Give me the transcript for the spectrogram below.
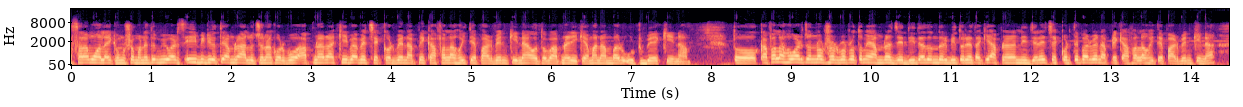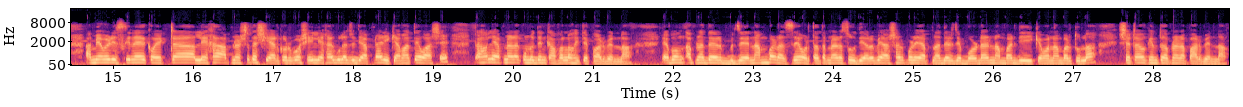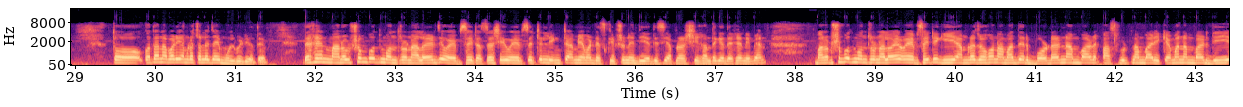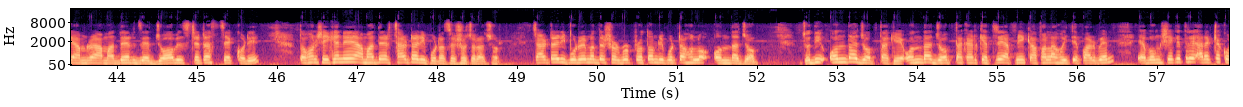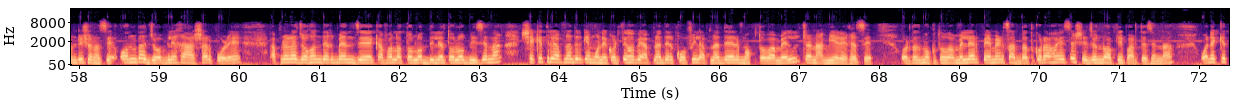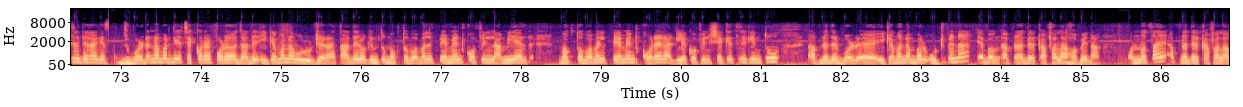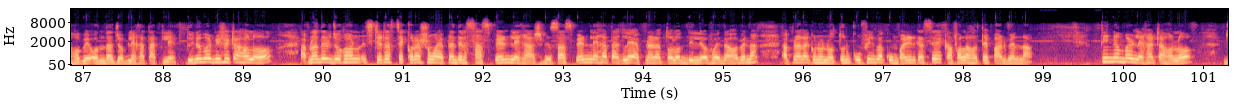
আসসালামু আলাইকুম সম্মানিত ভিউয়ার্স এই ভিডিওতে আমরা আলোচনা করব আপনারা কীভাবে চেক করবেন আপনি কাফালা হইতে পারবেন কিনা অথবা আপনার ইকামা নাম্বার উঠবে কি না তো কাফালা হওয়ার জন্য সর্বপ্রথমে আমরা যে দ্বিধাদ্বন্দ্বের ভিতরে থাকি, আপনারা নিজেরাই চেক করতে পারবেন আপনি কাফালা হইতে পারবেন কি না আমি আমার স্ক্রিনে কয়েকটা লেখা আপনার সাথে শেয়ার করব, সেই লেখাগুলো যদি আপনার ইকামাতেও আসে, তাহলে আপনারা কোনোদিন কাফালা হইতে পারবেন না। এবং আপনাদের যে নাম্বার আছে, অর্থাৎ আপনারা সৌদি আরবে আসার পরে আপনাদের যে বর্ডার নাম্বার দিয়ে ইকামা নাম্বার তোলা, সেটাও কিন্তু আপনারা পারবেন না। তো কথা না বাড়ি আমরা চলে যাই মূল ভিডিওতে। দেখেন মানব সম্পদ মন্ত্রণালয়ের যে ওয়েবসাইট আছে, সেই ওয়েবসাইটের লিঙ্কটা আমি আমার ডেসক্রিপশনে দিয়ে দিছি, আপনারা সেখান থেকে দেখে নেবেন। মানব সম্পদ মন্ত্রণালয়ের ওয়েবসাইটে গিয়ে আমরা যখন আমাদের বর্ডার নাম্বার পাসপোর্ট নাম্বার ইকেমা নাম্বার দিয়ে আমরা আমাদের যে জব স্ট্যাটাস চেক করি, তখন সেইখানে আমাদের চারটা রিপোর্ট আছে সচরাচর। চারটা রিপোর্টের মধ্যে সর্বপ্রথম রিপোর্টটা হলো অন দ্য জব যদি অন দ্য জব থাকে অন দ্য জব থাকার ক্ষেত্রে আপনি কাফালা হইতে পারবেন এবং সেক্ষেত্রে আরেকটা কন্ডিশন আছে অন দ্য জব লেখা আসার পরে আপনারা যখন দেখবেন যে কাফালা তলব দিলে তলব নিছে না সেক্ষেত্রে আপনাদেরকে মনে করতে হবে আপনাদের কফিল আপনাদের মক্তবামেলটা নামিয়ে রেখেছে। অর্থাৎ মক্তবামেলের পেমেন্ট সাদ্দাত করা হয়েছে সেজন্য আপনি পারতেছেন না। অনেক ক্ষেত্রে দেখা গেছে বর্ডার নাম্বার দিয়ে চেক করার পরেও যাদের ইকামা নাম্বার উঠে না তাদেরও কিন্তু মক্তবামেল পেমেন্ট কফিল নামিয়ে মক্তবামেল পেমেন্ট করে রাখলে কফিল সেক্ষেত্রে কিন্তু আপনাদের বর্ড- এ, ইকামা নাম্বার উঠবে না এবং আপনাদের কাফালা হবে না। অন্যতায় আপনাদের কাফালা হবে অন অন্দা জব লেখা থাকলে। দুই নম্বর বিষয়টা হলো, আপনাদের যখন স্ট্যাটাস চেক করার সময় আপনাদের সাসপেন্ড লেখা আসবে। সাসপেন্ড লেখা থাকলে আপনারা তলব দিলেও ফায়দা হবে না। আপনারা কোনো নতুন কুফিল বা কোম্পানির কাছে কাফালা হতে পারবেন না। তিন নম্বর লেখাটা হলো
